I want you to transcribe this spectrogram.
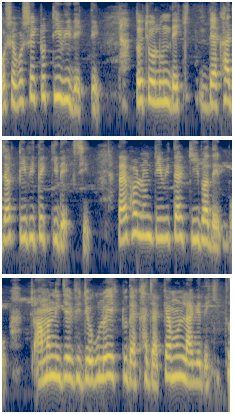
বসে বসে একটু টিভি দেখতে। তো চলুন দেখি, দেখা যাক টিভিতে কি দেখছি। তাই ভাবলাম টিভিতে আর কী বা দেখব? আমার নিজের ভিডিওগুলোই একটু দেখা যাক, কেমন লাগে দেখি? তো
